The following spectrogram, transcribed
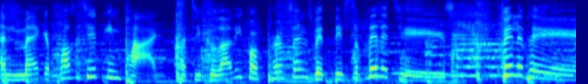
and make a positive impact, particularly for persons with disabilities. Philippines!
